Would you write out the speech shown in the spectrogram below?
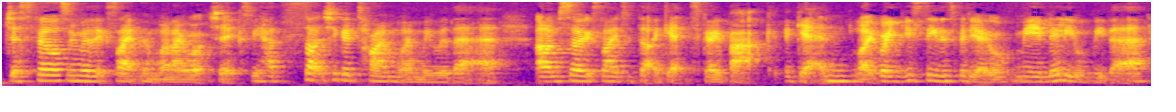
just fills me with excitement when I watch it because we had such a good time when we were there and I'm so excited that I get to go back again like when you see this video me and Lily will be there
